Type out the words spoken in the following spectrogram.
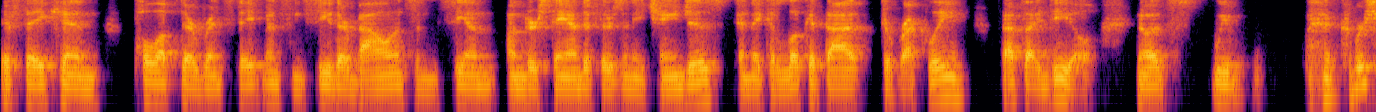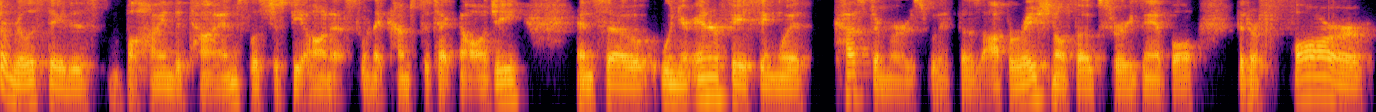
If they can pull up their rent statements and see their balance and see and understand if there's any changes and they can look at that directly that's ideal. You know it's we commercial real estate is behind the times let's just be honest when it comes to technology. And so when you're interfacing with customers with those operational folks for example that are far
